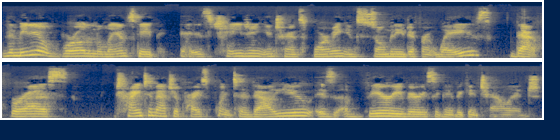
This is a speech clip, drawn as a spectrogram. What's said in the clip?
the media world and the landscape is changing and transforming in so many different ways that for us, trying to match a price point to value is a very, very significant challenge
